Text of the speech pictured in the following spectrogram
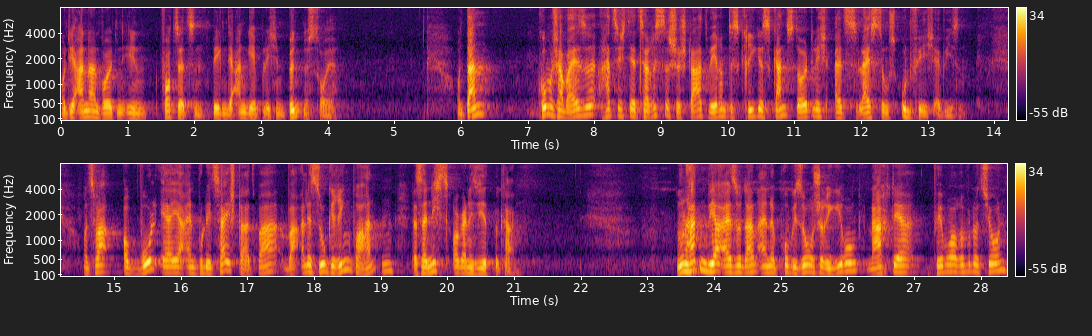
und die anderen wollten ihn fortsetzen wegen der angeblichen Bündnistreue. Und dann, komischerweise, hat sich der zaristische Staat während des Krieges ganz deutlich als leistungsunfähig erwiesen. Und zwar, obwohl er ja ein Polizeistaat war, war alles so gering vorhanden, dass er nichts organisiert bekam. Nun hatten wir also dann eine provisorische Regierung nach der Februarrevolution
